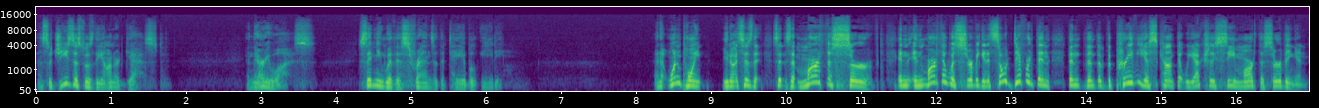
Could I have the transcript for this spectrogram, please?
And so Jesus was the honored guest. And there he was, sitting with his friends at the table eating. And at one point, you know, it says that, says that Martha served. And, and Martha was serving, and it's so different than, than, than the, the, previous count that we actually see Martha serving in.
